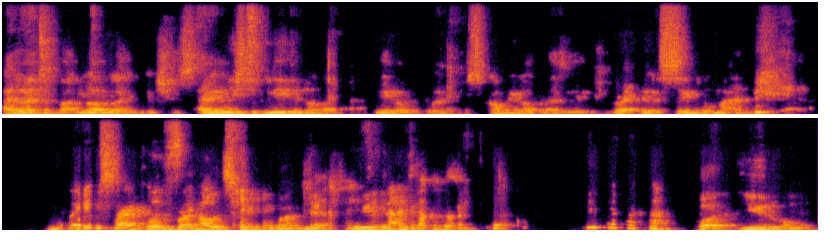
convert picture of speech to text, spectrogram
I learned about love languages. I didn't used to believe in all that, you know, when I was coming up as a reckless single man. Wait, reckless. Reckless single man, yeah. We- we that. But you know,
